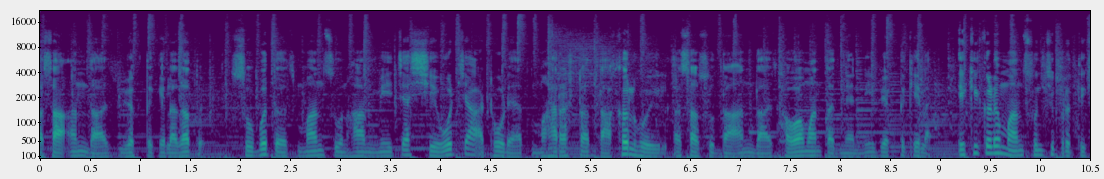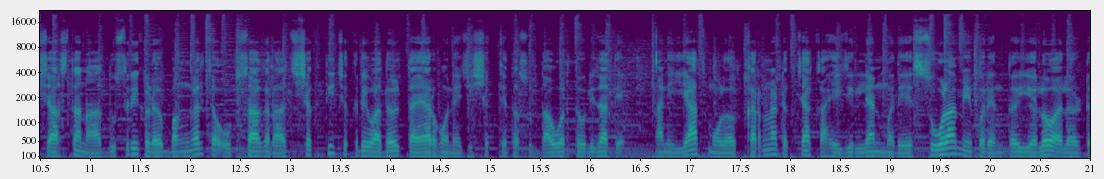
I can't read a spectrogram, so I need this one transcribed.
असा अंदाज व्यक्त केला जातोय. सोबतच मान्सून हा मेच्या शेवटच्या आठवड्यात महाराष्ट्रात दाखल होईल असा सुद्धा अंदाज हवामान तज्ज्ञांनी व्यक्त केला एकीकडे मान्सूनची प्रतीक्षा असताना दुसरीकडे बंगालच्या उपसागरात शक्ती चक्रीवादळ तयार होण्याची शक्यता सुद्धा वर्तवली जाते आणि याचमुळं कर्नाटकच्या काही जिल्ह्यांमध्ये सोळा मे पर्यंत येलो अलर्ट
